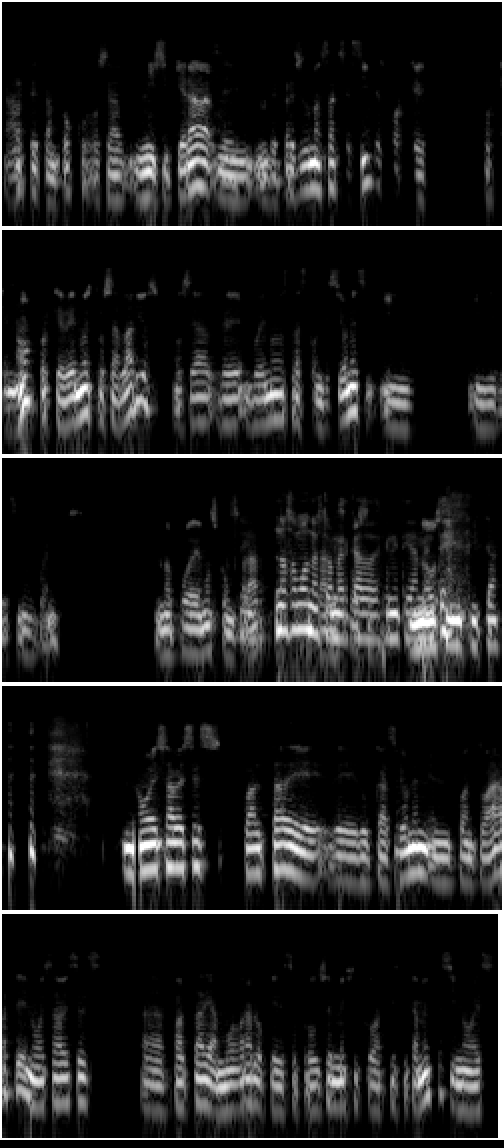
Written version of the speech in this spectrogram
arte tampoco, o sea, ni siquiera mm, de precios más accesibles, porque, porque no, porque ve nuestros salarios, o sea, ve, nuestras condiciones y, y, decimos, bueno, pues no podemos comprar. No somos nuestro mercado, definitivamente. No significa, no es a veces falta de, educación en, cuanto a arte, no es a veces ah, falta de amor a lo que se produce en México artísticamente, sino es,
